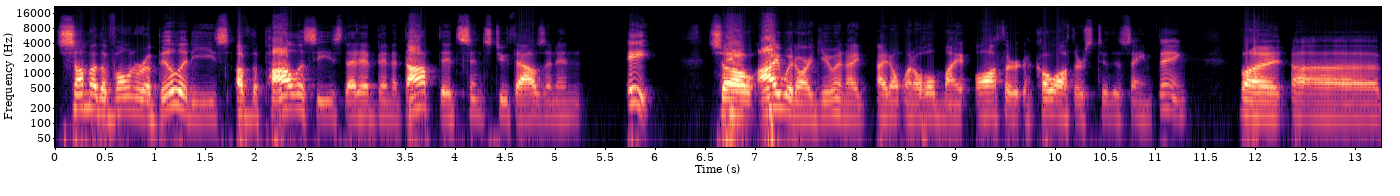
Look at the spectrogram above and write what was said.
some of the vulnerabilities of the policies that have been adopted since 2008. So I would argue, and I, I don't want to hold my author co-authors to the same thing, but uh,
